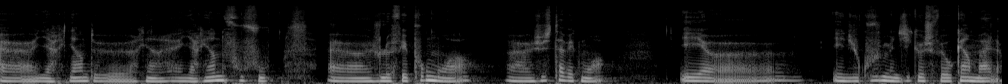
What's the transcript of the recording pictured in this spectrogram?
Il n'y a rien de rien, il a rien de foufou. je le fais pour moi, juste avec moi. Et, et du coup, je me dis que je fais aucun mal.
